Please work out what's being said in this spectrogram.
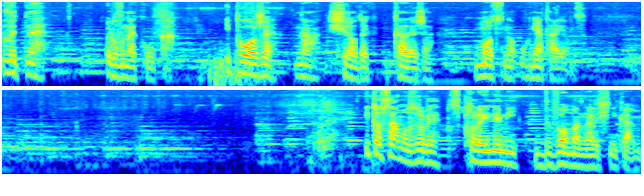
wytnę równe kółka i położę na środek talerza, mocno ugniatając. I to samo zrobię z kolejnymi dwoma naleśnikami.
